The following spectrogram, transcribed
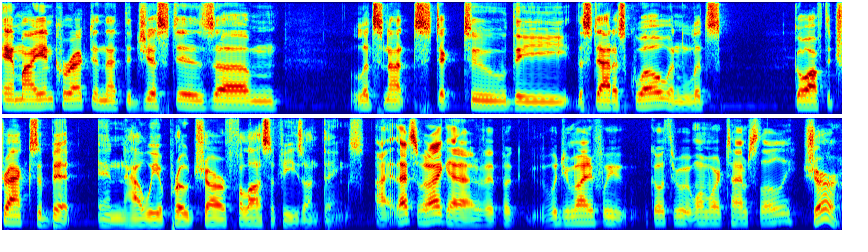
am I incorrect in that the gist is um, let's not stick to the the status quo and let's go off the tracks a bit in how we approach our philosophies on things. I, that's what I got out of it. But would you mind if we go through it one more time slowly? Sure.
